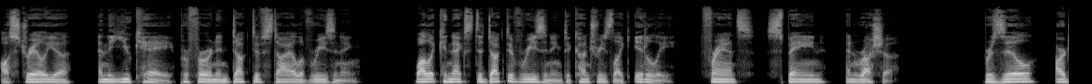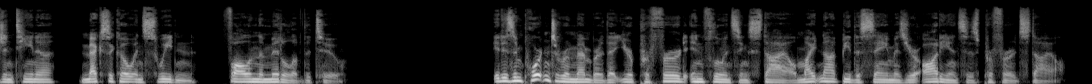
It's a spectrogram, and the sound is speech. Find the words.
Australia, and the UK prefer an inductive style of reasoning, while it connects deductive reasoning to countries like Italy, France, Spain, and Russia. Brazil, Argentina, Mexico, and Sweden fall in the middle of the two. It is important to remember that your preferred influencing style might not be the same as your audience's preferred style.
